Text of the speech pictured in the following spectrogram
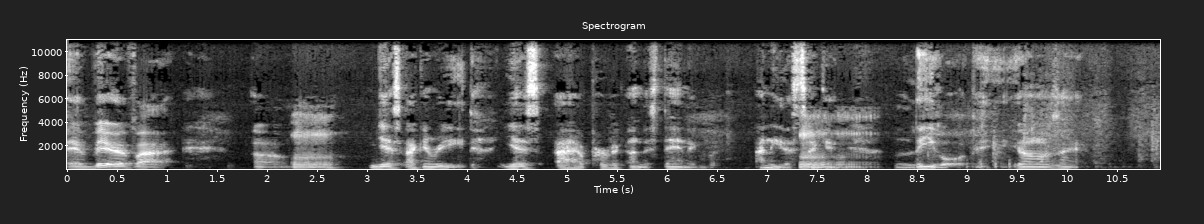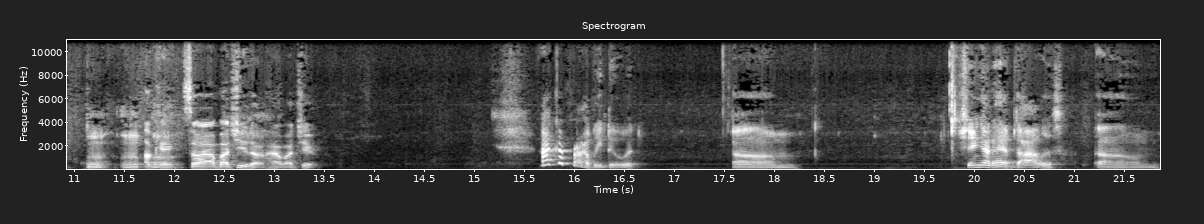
and verify. Um, Mm, yes, I can read. Yes, I have perfect understanding, but I need a second mm, legal opinion. You know what I'm saying? mm, mm, Okay, so how about you though? How about you? I could probably do it. Um, she ain't gotta have dollars. Um,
